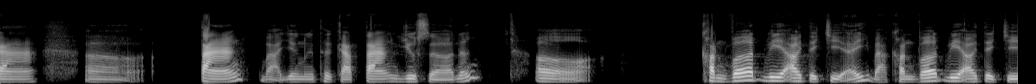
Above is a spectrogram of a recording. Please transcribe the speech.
ការតាងបាទយើងនឹងធ្វើការតាង user ហ្នឹងអឺ convert វាឲ្យទៅជាអីបាទ convert វាឲ្យទៅជា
